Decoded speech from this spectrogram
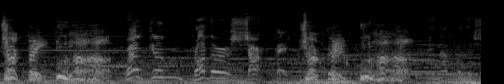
Sharkbait! Ooh-ha-ha! Welcome, brother Sharkbait! Sharkbait! Ooh-ha-ha! Enough of the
